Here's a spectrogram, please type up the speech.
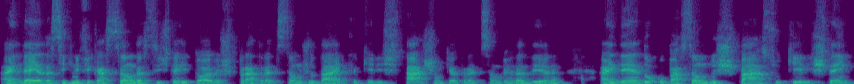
A ideia da significação desses territórios para a tradição judaica, que eles acham que é a tradição verdadeira, a ideia da ocupação do espaço que eles têm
